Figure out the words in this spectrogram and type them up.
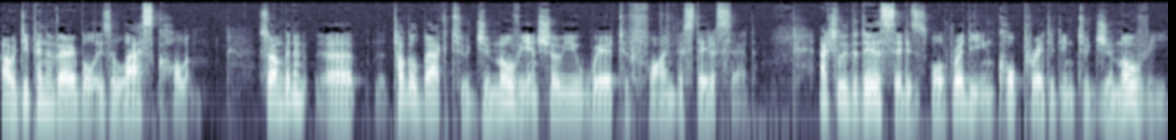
Our dependent variable is the last column. So I'm going to uh, toggle back to Jamovi and show you where to find this data set. Actually, the data set is already incorporated into Jamovi.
